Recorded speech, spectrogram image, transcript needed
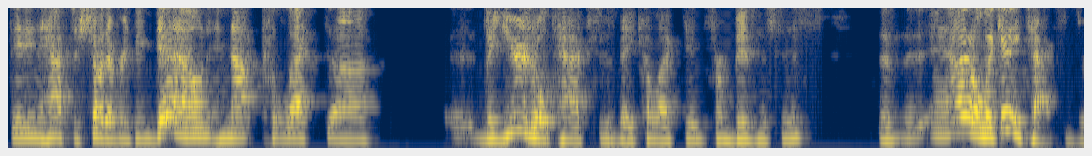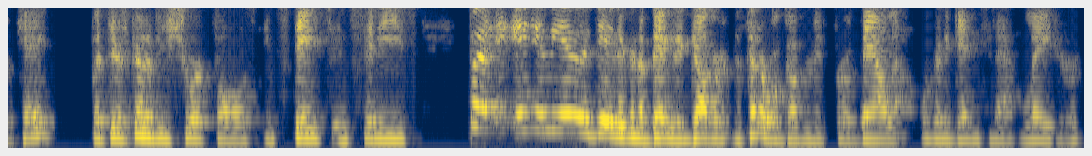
they didn't have to shut everything down and not collect uh, the usual taxes they collected from businesses. And I don't like any taxes, okay? But there's going to be shortfalls in states and cities. But in the end of the day, they're going to beg the government, the federal government, for a bailout. We're going to get into that later.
